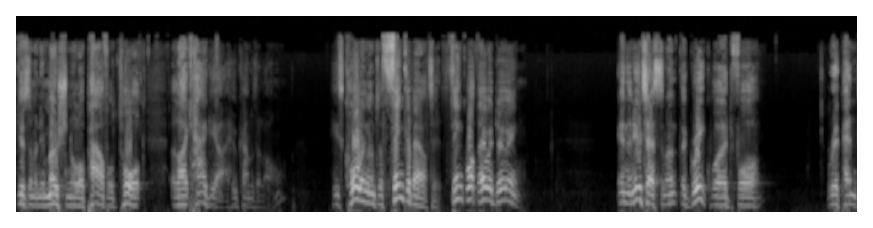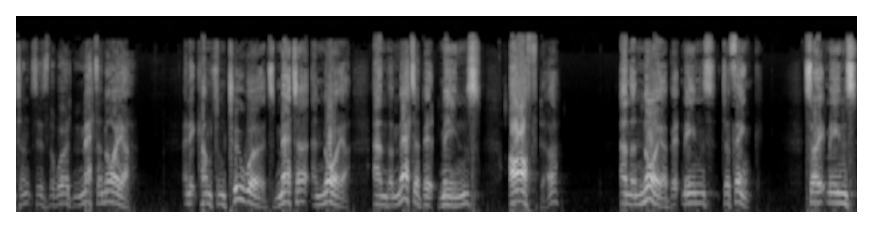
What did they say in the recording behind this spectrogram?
gives them an emotional or powerful talk like Haggai who comes along. He's calling them to think about it, think what they were doing. In the New Testament, the Greek word for repentance is the word metanoia. And it comes from two words, meta and noia. And the meta bit means after, and the noia bit means to think. So it means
